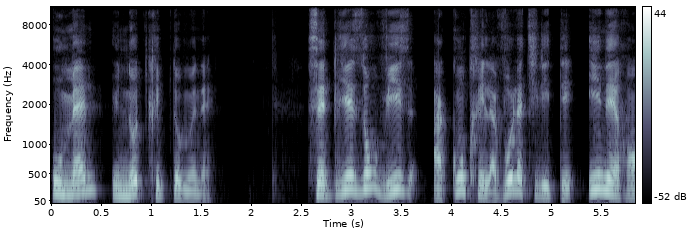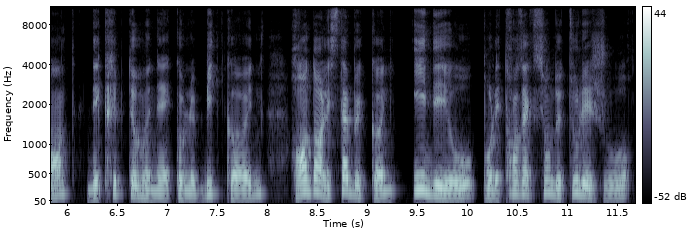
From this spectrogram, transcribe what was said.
ou même une autre crypto-monnaie. Cette liaison vise à contrer la volatilité inhérente des crypto-monnaies comme le Bitcoin, rendant les stablecoins idéaux pour les transactions de tous les jours,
